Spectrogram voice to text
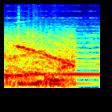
you.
